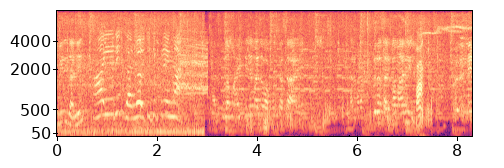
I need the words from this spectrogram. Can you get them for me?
बिरी झाली? हा येरीच झालोय तुझी प्रेमात. अरे तुला माहिती नाही माझा वापर कसा आहे? अरे मला अरे नाही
